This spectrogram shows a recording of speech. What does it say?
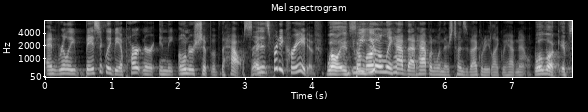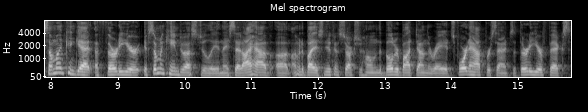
and really basically be a partner in the ownership of the house. And it's pretty creative. Well, in some we, you only have that happen when there's tons of equity like we have now. Well, look, if someone can get a 30 year, if someone came to us, Julie, and they said, I have, uh, I'm going to buy this new construction home, the builder bought down the rate, it's 4.5%, it's a 30 year fix,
